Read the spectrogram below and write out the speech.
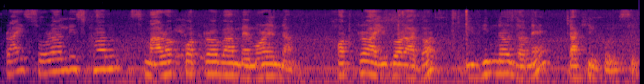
প্ৰায় চৌৰাল্লিছখন স্মাৰক পত্ৰ বা মেমৰেণ্ডাম সত্ৰ আয়োগৰ আগত বিভিন্নজনে দাখিল কৰিছিল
